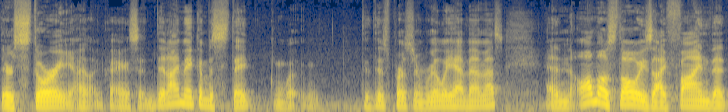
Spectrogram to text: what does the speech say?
their story. I, I said, did I make a mistake? What, did this person really have MS? And almost always I find that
